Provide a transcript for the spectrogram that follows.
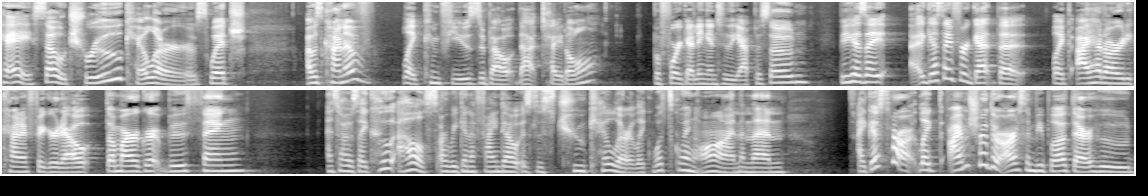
Okay, so True Killers, which I was kind of like confused about that title before getting into the episode because I I guess I forget that like I had already kind of figured out the Margaret Booth thing. And so I was like, who else are we going to find out is this true killer? Like what's going on? And then I guess there are like I'm sure there are some people out there who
